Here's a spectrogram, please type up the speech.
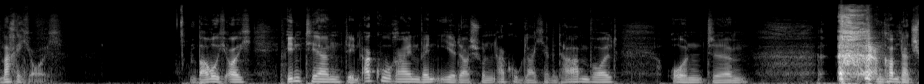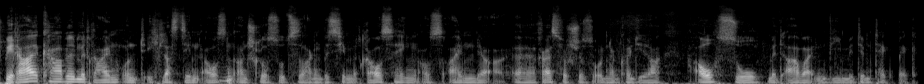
Mache ich euch baue ich euch intern den Akku rein, wenn ihr da schon einen Akku gleich mit haben wollt. Und ähm, dann kommt dann Spiralkabel mit rein und ich lasse den Außenanschluss sozusagen ein bisschen mit raushängen aus einem der äh, Reißverschlüsse und dann könnt ihr da auch so mitarbeiten wie mit dem Techback.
